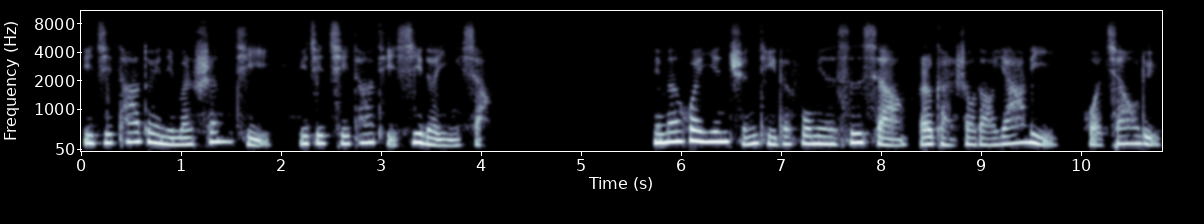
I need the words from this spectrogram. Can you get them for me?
以及它对你们身体以及其他体系的影响。你们会因群体的负面思想而感受到压力或焦虑、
